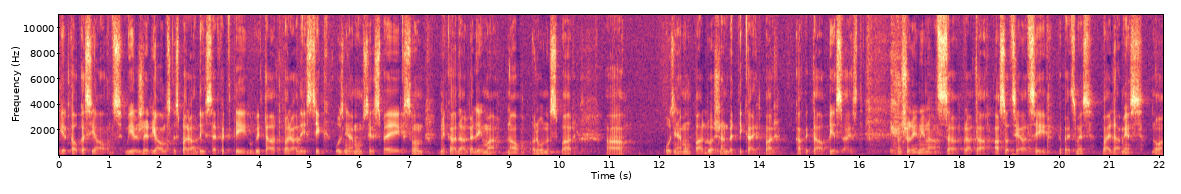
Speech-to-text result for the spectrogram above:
ir kaut kas jauns. Birža ir jauns, kas parādīs efektivitāti, parādīs, cik uzņēmums ir spējīgs. Nekādā gadījumā nav runas par uh, uzņēmumu pārdošanu, bet tikai par kapitāla piesaisti. Man šodien ienāca prātā asociācija, kāpēc mēs baidāmies no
